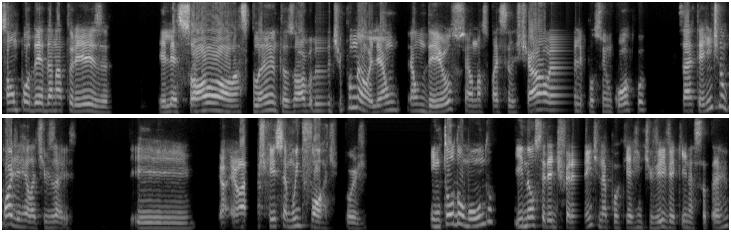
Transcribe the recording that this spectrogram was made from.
só um poder da natureza. Ele é só as plantas ou algo do tipo. Não, ele é um, é um Deus, é o nosso Pai Celestial, ele possui um corpo, certo? E a gente não pode relativizar isso. E eu acho que isso é muito forte hoje. Em todo o mundo, e não seria diferente, né, porque a gente vive aqui nessa terra,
